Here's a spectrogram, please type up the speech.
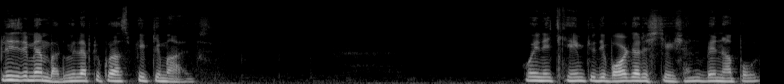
Please remember, we'll have to cross 50 miles. When it came to the border station, Benapole.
